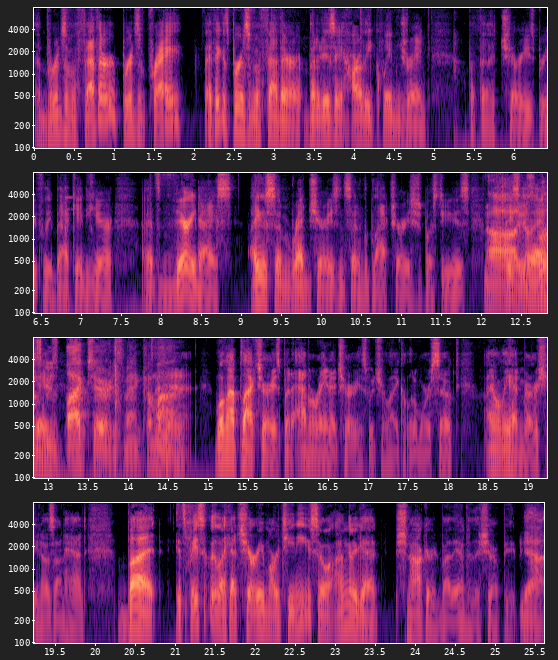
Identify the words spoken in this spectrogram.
Birds of a Feather, Birds of Prey. I think it's Birds of a Feather, but it is a Harley Quinn drink. I'll put the cherries briefly back in here. it's very nice. I use some red cherries instead of the black cherries you're supposed to use. Oh, you're supposed to use black cherries, man. Come on. Well, not black cherries, but Amarena cherries, which are like a little more soaked. I only had maraschinos on hand, but it's basically like a cherry martini. So I'm gonna get schnockered by the end of the show, Pete. Yeah.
